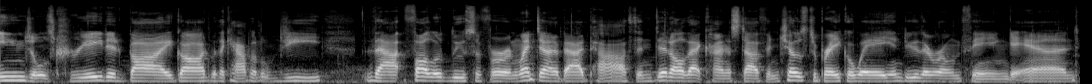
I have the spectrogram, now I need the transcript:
angels created by god with a capital g that followed Lucifer and went down a bad path and did all that kind of stuff and chose to break away and do their own thing. And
